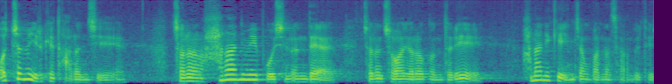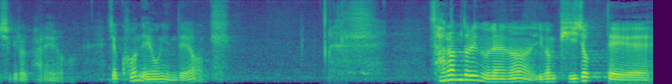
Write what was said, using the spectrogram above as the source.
어쩌면 이렇게 다른지. 저는 하나님이 보시는데 저는 저와 여러분들이 하나님께 인정받는 사람들 되시기를 바래요. 이제 그 내용인데요. 사람들의 눈에는 이건 비적대의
